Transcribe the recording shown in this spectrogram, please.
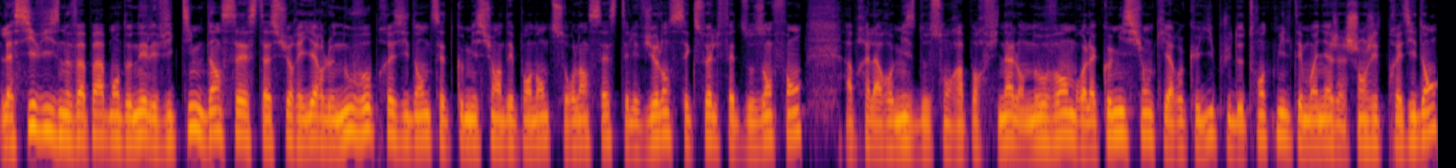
La Civise ne va pas abandonner les victimes d'inceste, assure hier le nouveau président de cette commission indépendante sur l'inceste et les violences sexuelles faites aux enfants. Après la remise de son rapport final en novembre, la commission qui a recueilli plus de 30 000 témoignages a changé de président.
